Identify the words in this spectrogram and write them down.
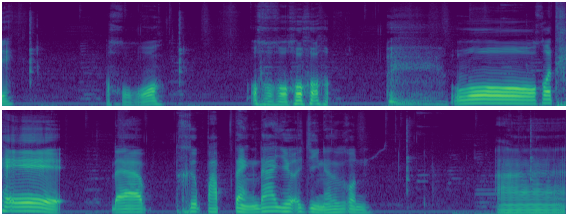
ดิ โอ้โห โอ้โหโว้โคตรเท่นะครับคือปรับแต่งได้เยอะจริงนะทุกคน อ่า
